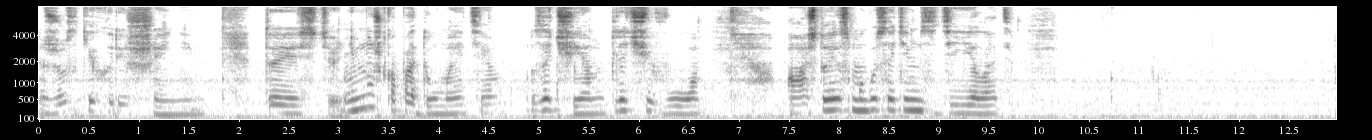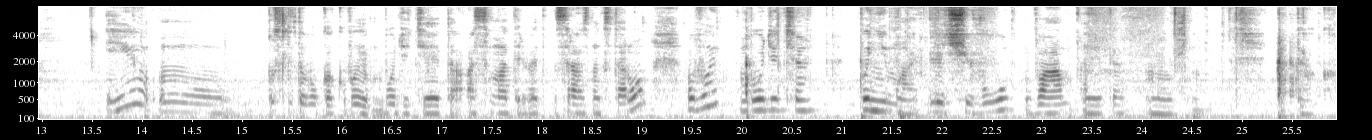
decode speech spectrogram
жестких решений. То есть немножко подумайте, зачем, для чего, а что я смогу с этим сделать. И после того, как вы будете это осматривать с разных сторон, вы будете понимать, для чего вам это нужно. Так,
